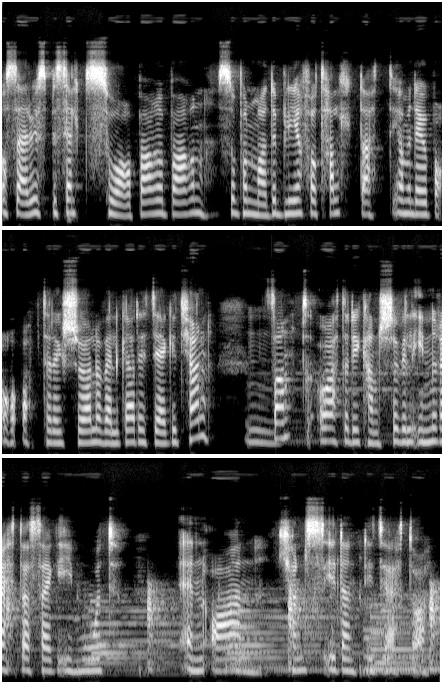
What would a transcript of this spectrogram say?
Og så er det jo spesielt sårbare barn som på en måte blir fortalt at ja, men det er jo bare opp til deg sjøl å velge ditt eget kjønn. Mm. Sant? Og at de kanskje vil innrette seg imot en annen kjønnsidentitet. Også.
